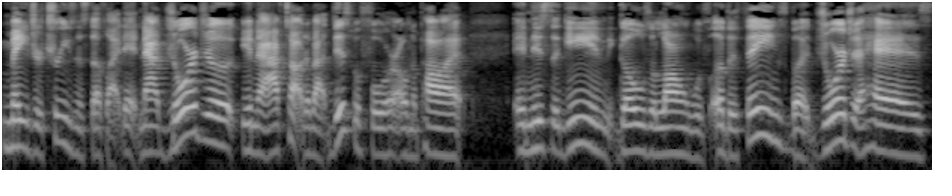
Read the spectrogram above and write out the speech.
major trees and stuff like that. Now, Georgia, you know, I've talked about this before on the pod, and this again goes along with other things, but Georgia has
